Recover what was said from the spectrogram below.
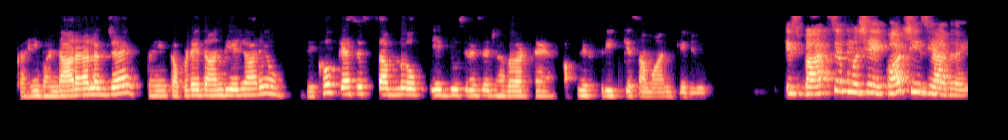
कहीं भंडारा लग जाए कहीं कपड़े दान दिए जा रहे हो। देखो कैसे सब लोग एक दूसरे से झगड़ते हैं अपने फ्री के सामान के लिए। इस बात से मुझे एक और चीज़ याद आई।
